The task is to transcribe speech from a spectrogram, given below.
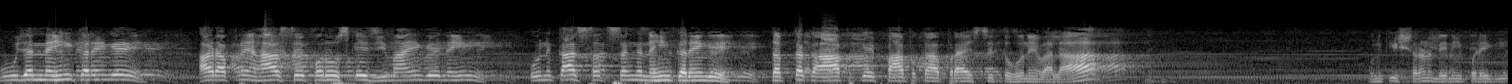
पूजन नहीं करेंगे और अपने हाथ से परोस के जिमाएँगे नहीं, उनका सत्संग नहीं करेंगे, तब तक आपके पाप का प्रायश्चित होने वाला उनकी शरण लेनी पड़ेगी।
